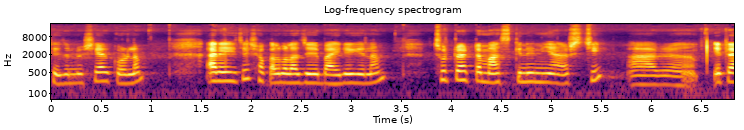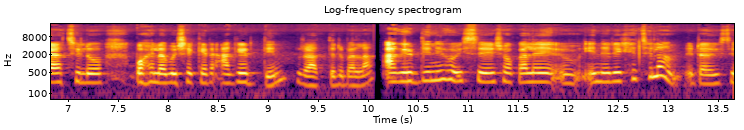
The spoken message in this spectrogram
সেই জন্য শেয়ার করলাম। আর এই যে সকালবেলা যে বাইরে গেলাম, ছোট্ট একটা মাছ কিনে নিয়ে আসছি। আর এটা ছিল পহেলা বৈশাখের আগের দিন, রাতের বেলা। আগের দিনই হয়েছে সকালে এনে রেখেছিলাম। এটা হয়েছে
